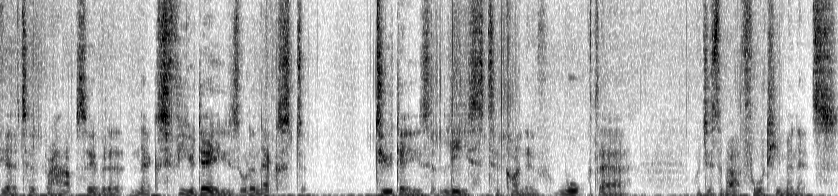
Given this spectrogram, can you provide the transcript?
yeah to perhaps over the next few days or the next two days at least to kind of walk there which is about 40 minutes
